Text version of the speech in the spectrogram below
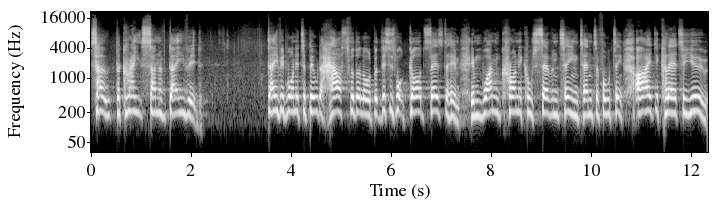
So, the great son of David David wanted to build a house for the Lord, but this is what God says to him in 1 Chronicles 17 10 to 14. I declare to you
